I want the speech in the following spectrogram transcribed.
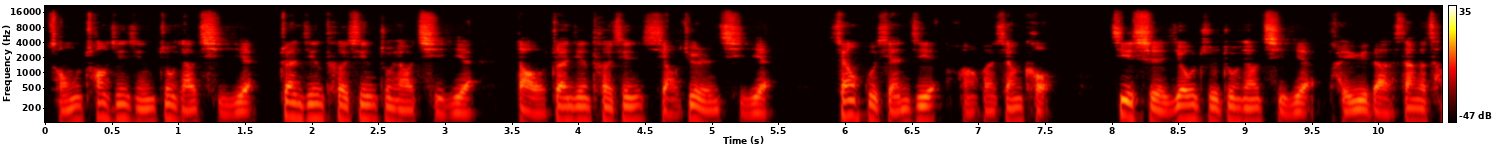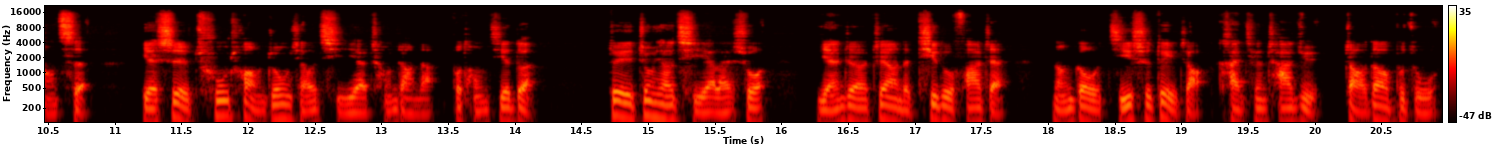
从创新型中小企业、专精特新中小企业到专精特新小巨人企业，相互衔接，环环相扣，既是优质中小企业培育的三个层次。也是初创中小企业成长的不同阶段。对中小企业来说，沿着这样的梯度发展，能够及时对照、看清差距，找到不足，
